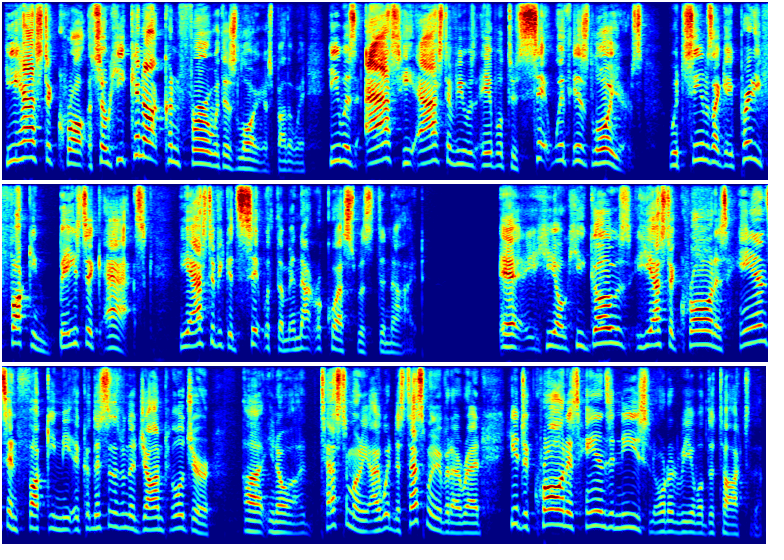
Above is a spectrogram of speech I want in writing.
He has to crawl, so he cannot confer with his lawyers. By the way, he was asked. He asked if he was able to sit with his lawyers, which seems like a pretty fucking basic ask. He asked if he could sit with them, and that request was denied. Uh, he he goes. He has to crawl on his hands and fucking. knees. This is from the John Pilger, uh, you know, uh, testimony, eyewitness testimony of it. I read. He had to crawl on his hands and knees in order to be able to talk to them.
